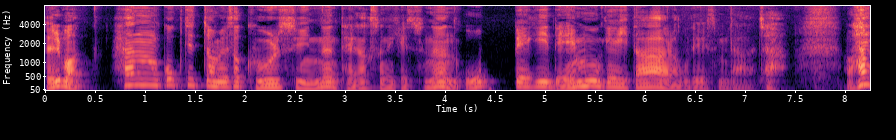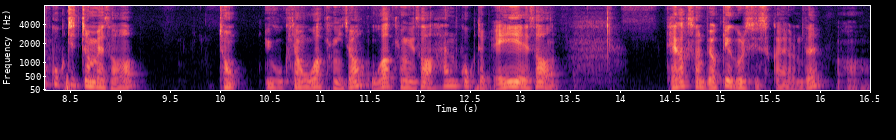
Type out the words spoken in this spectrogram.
자, 1번. 한 꼭지점에서 그을 수 있는 대각선의 개수는 5 빼기 네모개이다 라고 되어 있습니다. 자, 한 꼭지점에서 정, 이거 그냥 오각형이죠? 오각형에서 한 꼭점 A에서 대각선 몇 개 그을 수 있을까요, 여러분들? 어,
